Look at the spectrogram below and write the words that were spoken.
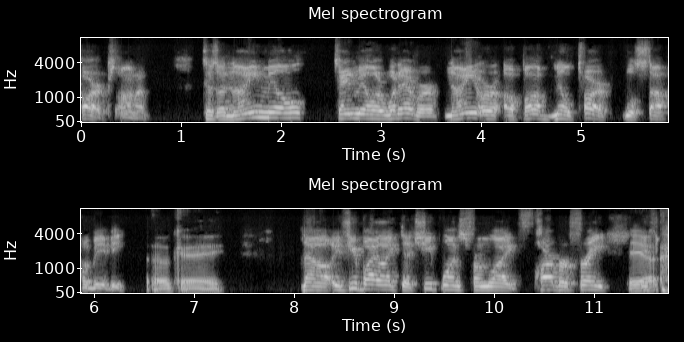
tarps on them because a nine mil 10 mil or whatever, nine or above mil tarp will stop a BB. Okay. Now, if you buy like the cheap ones from like Harbor Freight, Yeah. if you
